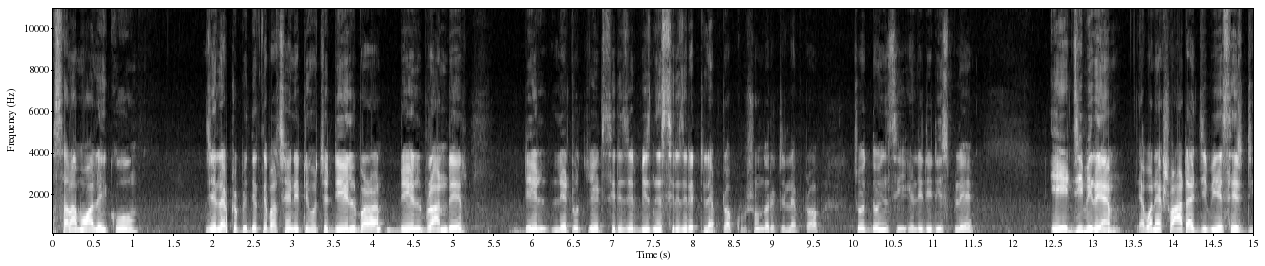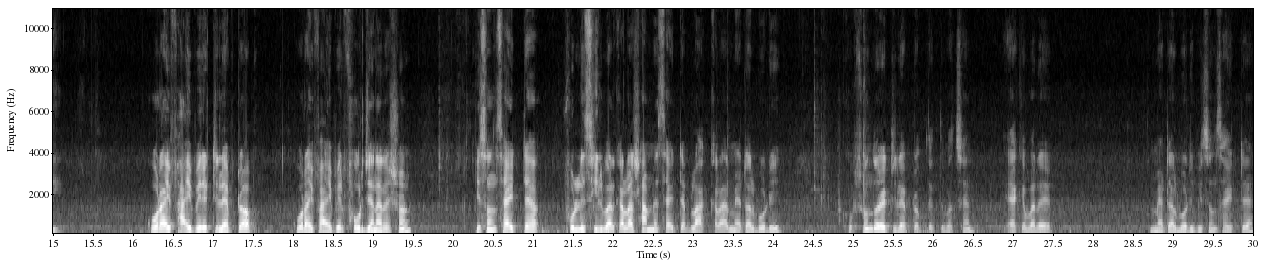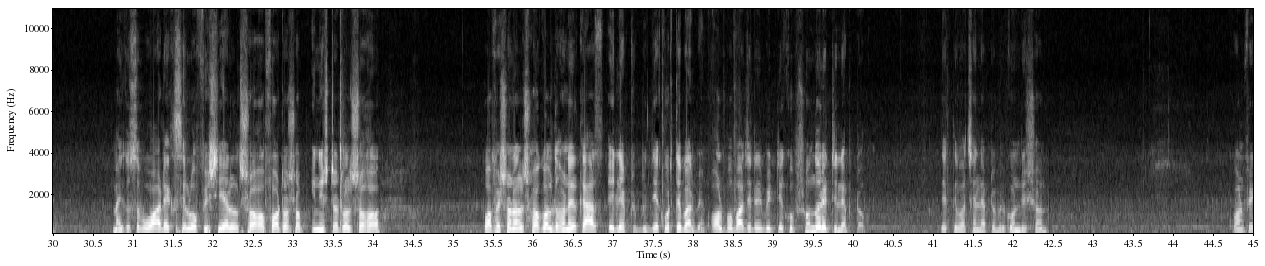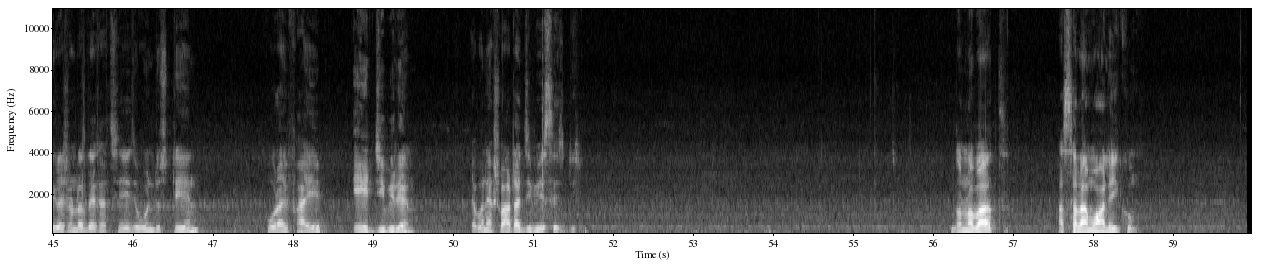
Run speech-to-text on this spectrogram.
আসসালামু আলাইকুম। যে ল্যাপটপটি দেখতে পাচ্ছেন, এটি হচ্ছে ডেল ডেল ব্র্যান্ডের ডেল লেটো এইট সিরিজের বিজনেস সিরিজের একটি ল্যাপটপ, খুব সুন্দর একটি ল্যাপটপ, চোদ্দ ইঞ্চি LED display eight GB RAM এবং একশো আঠাশ জিবি এসএসডি কোরাই ফাইভের একটি ল্যাপটপ কোরাই ফাইভের ফোর জেনারেশন পিছন সাইডটা ফুললি সিলভার কালার সামনের সাইডটা ব্ল্যাক কালার মেটাল বডি খুব সুন্দর একটি ল্যাপটপ দেখতে পাচ্ছেন। একেবারে মেটাল বডি পিছন সাইডটা মাইক্রোসফট ওয়ার্ড এক্সেল অফিসিয়াল সহ ফটোশপ ইনস্টল সহ প্রফেশনাল সকল ধরনের কাজ এই ল্যাপটপটি দিয়ে করতে পারবেন। অল্প বাজেটের ভিত্তিতে খুব সুন্দর একটি ল্যাপটপ দেখতে পাচ্ছেন ল্যাপটপের কন্ডিশন কনফিগারেশনটা দেখাচ্ছি, যে Windows ten four I five eight GB RAM এবং একশো আঠাশ জিবি এসএসডি ধন্যবাদ। আসসালামু আলাইকুম।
